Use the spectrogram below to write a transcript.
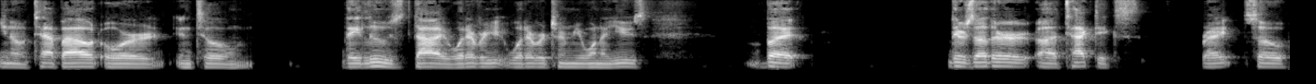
you know tap out or until they lose die whatever you, whatever term you want to use but there's other uh, tactics right so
